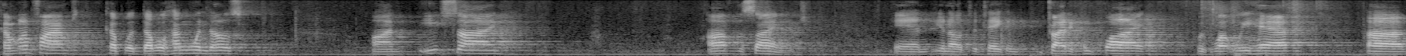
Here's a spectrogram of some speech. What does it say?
Cumberland Farms, a couple of double-hung windows on each side of the signage. And, you know, to take and try to comply with what we have. Um,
